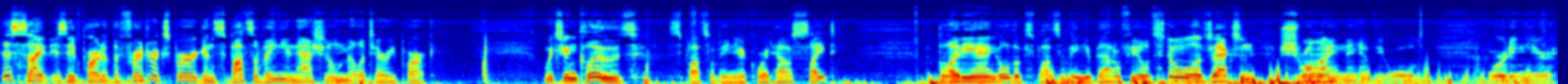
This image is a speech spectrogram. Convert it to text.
This site is a part of the Fredericksburg and Spotsylvania National Military Park, which includes Spotsylvania Courthouse site, the Bloody Angle, the Spotsylvania Battlefield, Stonewall Jackson Shrine, they have the old wording here,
